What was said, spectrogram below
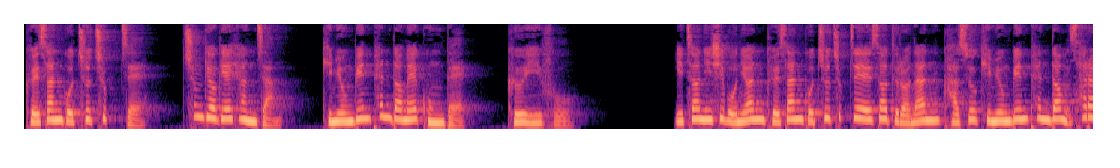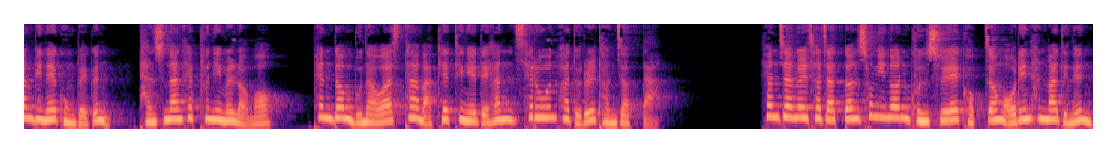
괴산고추 축제, 충격의 현장, 김용빈 팬덤의 공백, 그 이후 2025년 괴산 고추 축제에서 드러난 가수 김용빈 팬덤 사랑빈의 공백은 단순한 해프닝을 넘어 팬덤 문화와 스타 마케팅에 대한 새로운 화두를 던졌다. 현장을 찾았던 송인원 군수의 걱정 어린 한마디는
